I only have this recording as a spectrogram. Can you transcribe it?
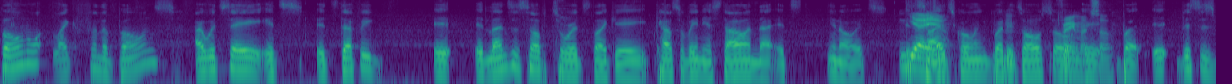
bone like from the bones. I would say it's it's definitely it it lends itself towards like a Castlevania style in that it's you know it's, it's Yeah, yeah. side scrolling, but Mhm. it's also Very much it- so. But it this is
